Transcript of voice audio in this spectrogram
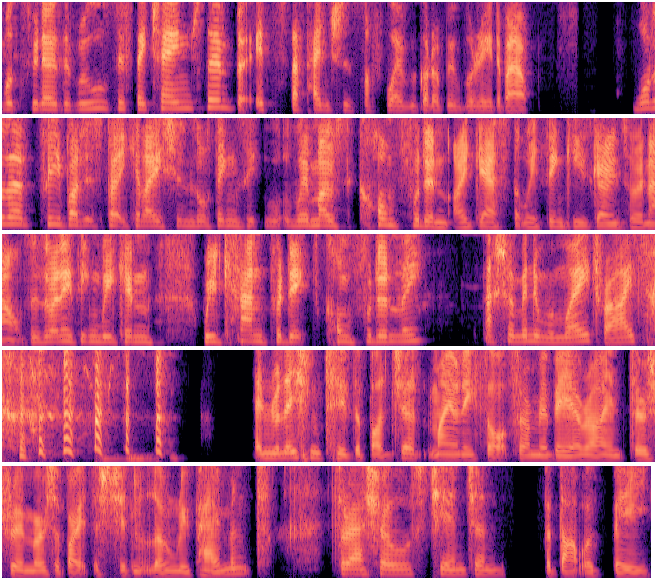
once we know the rules if they change them, but it's the pension software we've got to be worried about. What are the pre-budget speculations or things we're most confident, I guess, that we think he's going to announce? Is there anything we can we can predict confidently? National minimum wage rise. In relation to the budget, my only thoughts are maybe around there's rumours about the student loan repayment thresholds changing, but that would be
